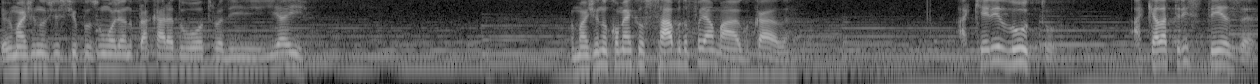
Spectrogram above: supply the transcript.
Eu imagino os discípulos um olhando para a cara do outro ali, e aí? Eu imagino como é que o sábado foi amargo, Carla. Aquele luto, aquela tristeza.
